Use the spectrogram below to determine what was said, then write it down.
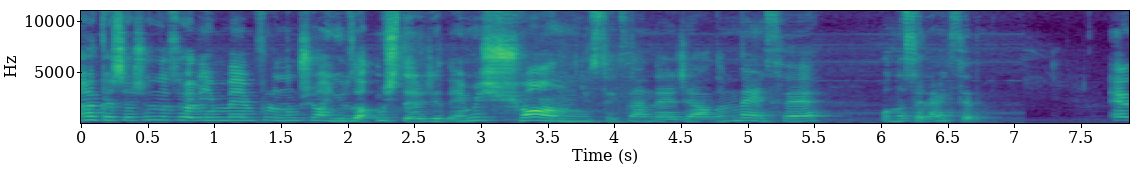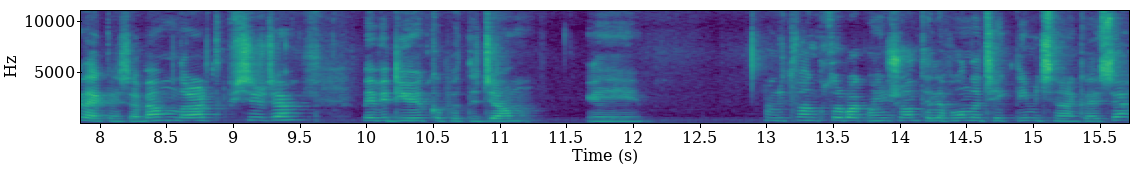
Arkadaşlar şunu da söyleyeyim. Benim fırınım şu an 160 derecedeymiş. Şu an 180 derece aldım. Neyse. Bunu da söylemek istedim. Evet arkadaşlar ben bunları artık pişireceğim. Ve videoyu kapatacağım. Ee, lütfen kusura bakmayın. Şu an telefonla çektiğim için arkadaşlar.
